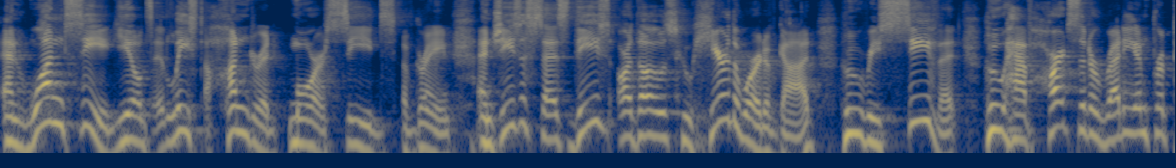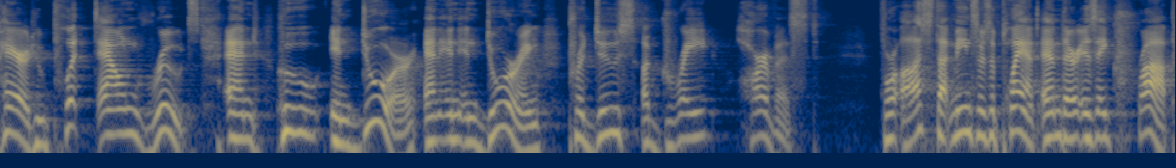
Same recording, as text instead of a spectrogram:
and one seed yields at least a hundred more seeds of grain. And Jesus says these are those who hear the word of God, who receive it, who have hearts that are ready and prepared, who put down roots, and who endure, and in enduring, produce a great harvest. For us, that means there's a plant and there is a crop.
